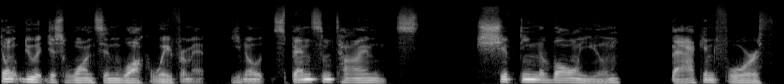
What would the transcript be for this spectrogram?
Don't do it just once and walk away from it. You know, spend some time shifting the volume back and forth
